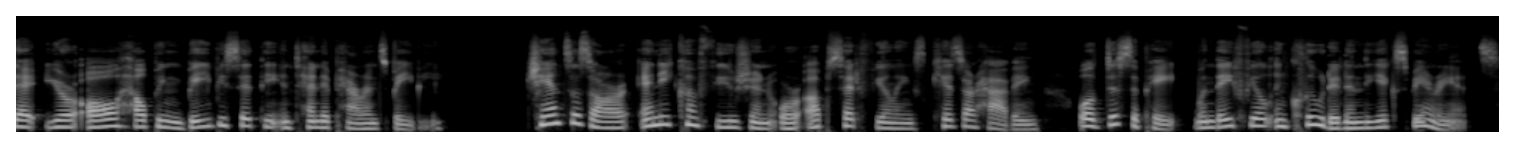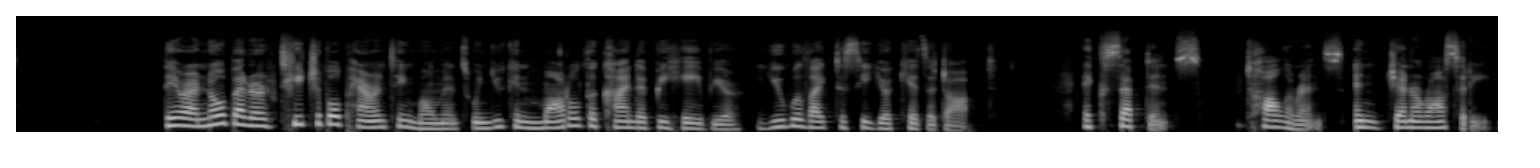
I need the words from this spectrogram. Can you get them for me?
that you're all helping babysit the intended parent's baby. Chances are any confusion or upset feelings kids are having will dissipate when they feel included in the experience. There are no better teachable parenting moments when you can model the kind of behavior you would like to see your kids adopt. Acceptance, tolerance, and generosity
